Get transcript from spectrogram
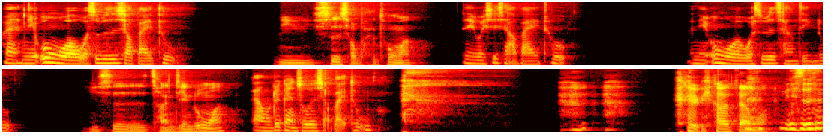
哎，你问我我是不是小白兔？你是小白兔吗？对，我是小白兔。那你问我我是不是长颈鹿？你是长颈鹿吗？但我就跟你说是小白兔。可以不要这样吗？你是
